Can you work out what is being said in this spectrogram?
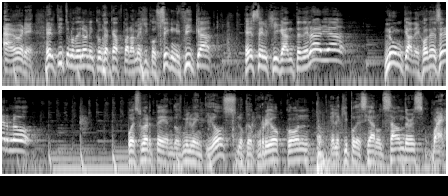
Ahora, el título de León en CONCACAF para México significa es el gigante del área, nunca dejó de serlo. Pues suerte en 2022, lo que ocurrió con el equipo de Seattle Sounders. Bueno,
